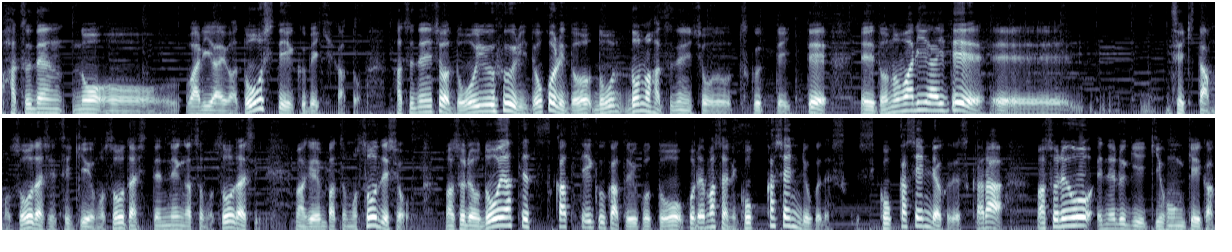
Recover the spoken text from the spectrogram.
発電の割合はどうしていくべきかと。発電所はどういうふうに、どこにど、ど、どの発電所を作っていって、えーどの割合で、えー石炭もそうだし、石油もそうだし、天然ガスもそうだし、まあ原発もそうでしょう。まあそれをどうやって使っていくかということを、これまさに国家戦略です。国家戦略ですから、まあそれをエネルギー基本計画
